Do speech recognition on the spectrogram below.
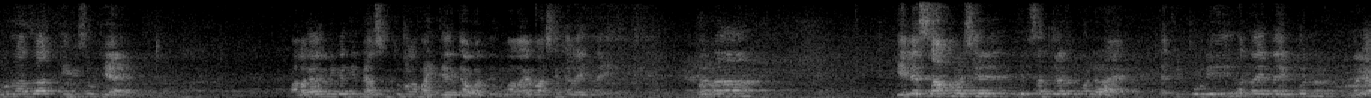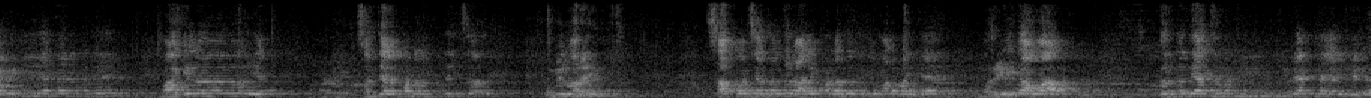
दोन हजार तेवीस रोजी आहे. मला काय मी कधी भाषण तुम्हाला माहिती आहे गावातले. मला काय भाषण करायचं नाही. पण गेले सात वर्षे हे संचालक मंडळ आहे. त्यातली थोडी आता येत नाही पण बऱ्यापैकी या कार्यामध्ये मागील एक संचालक मंडळातलेच उमेदवार आहे. सात वर्षाचा जर आलेख म्हटला तर तुम्हाला माहिती आहे मरळी गावात कर्ज द्यायचं म्हणजे बँक तयार केल्या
